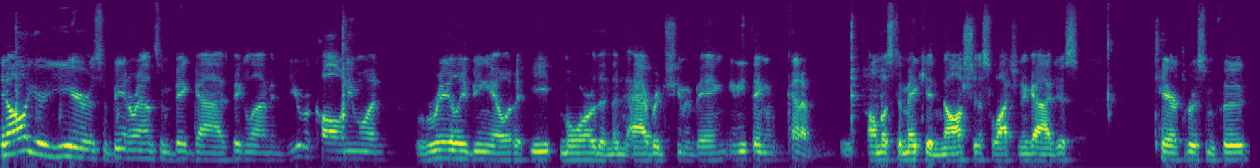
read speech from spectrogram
In all your years of being around some big guys, big linemen, do you recall anyone really being able to eat more than the average human being? Anything kind of almost to make you nauseous watching a guy just tear through some food?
